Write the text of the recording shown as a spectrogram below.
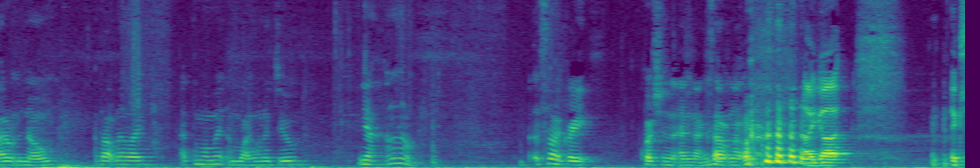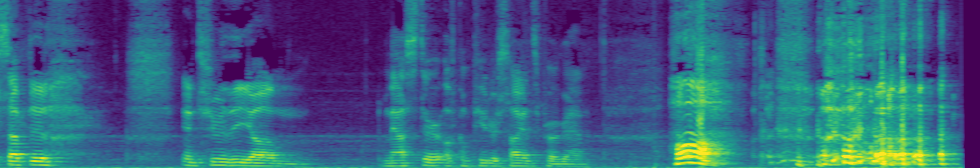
I don't know about my life at the moment and what I want to do. Yeah, I don't know. That's not a great question to end on because I don't know. I got accepted into the um, Master of Computer Science program. Huh!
